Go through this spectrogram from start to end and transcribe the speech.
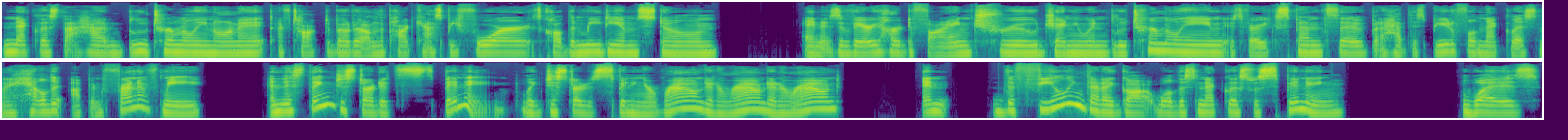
necklace that had blue tourmaline on it. I've talked about it on the podcast before. It's called the medium stone and it's very hard to find true, genuine blue tourmaline. It's very expensive, but I had this beautiful necklace and I held it up in front of me. And this thing just started spinning, like just started spinning around and around and around. The feeling that I got while this necklace was spinning was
